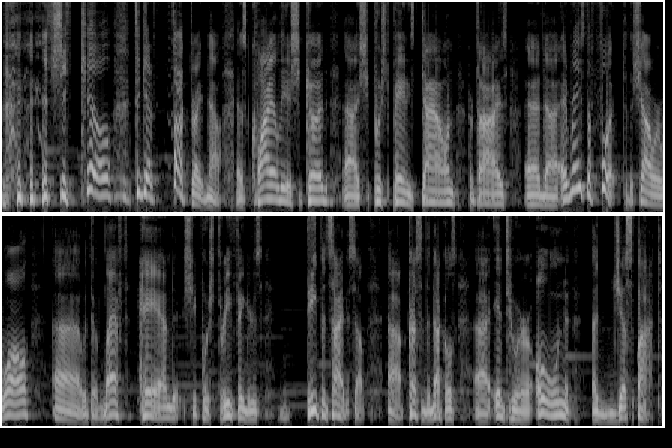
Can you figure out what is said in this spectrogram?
She'd kill to get fucked right now. As quietly as she could, uh, she pushed panties down her thighs and, uh, and raised a foot to the shower wall. Uh, with her left hand, she pushed three fingers deep inside herself, uh, pressing the knuckles uh, into her own just spot.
